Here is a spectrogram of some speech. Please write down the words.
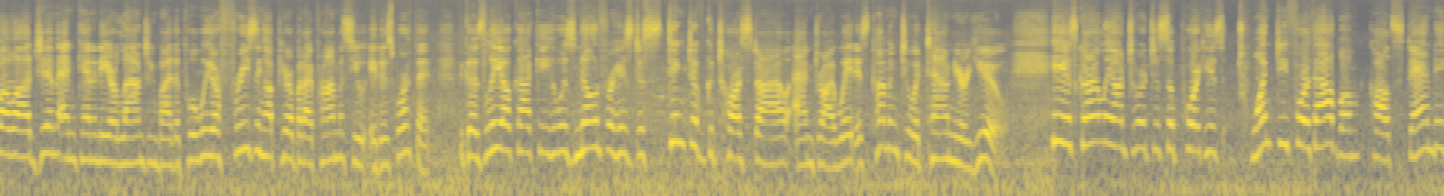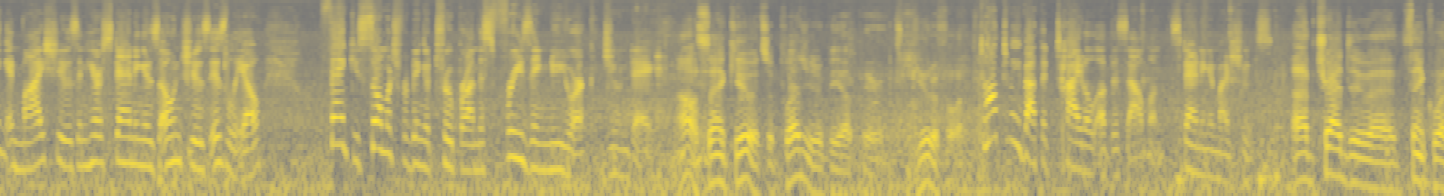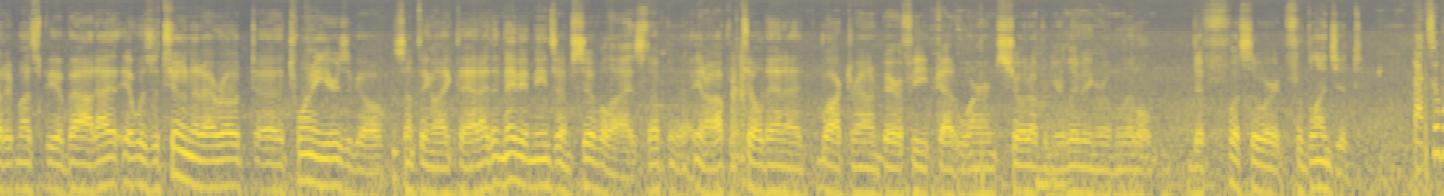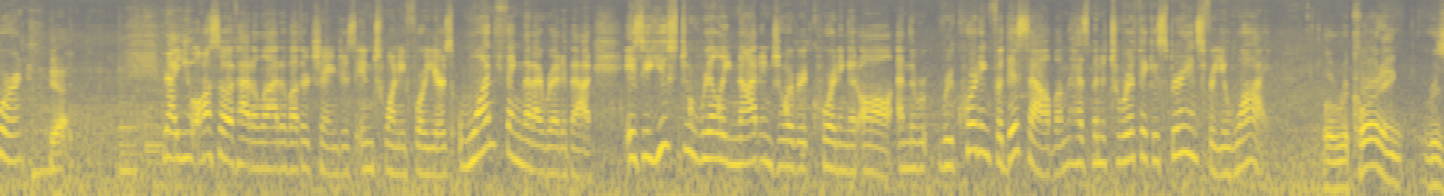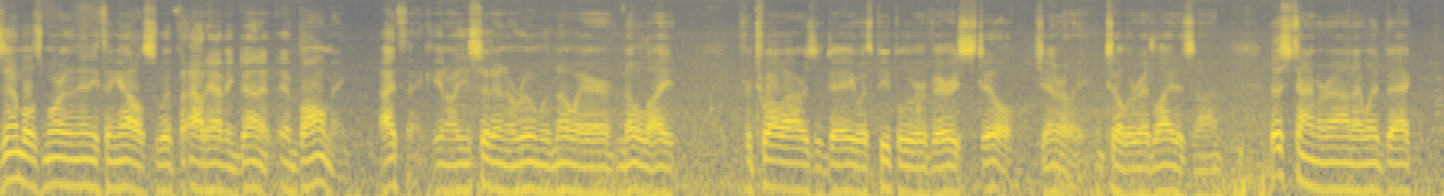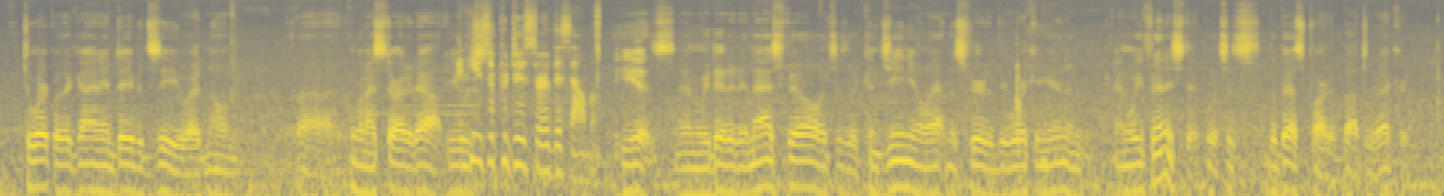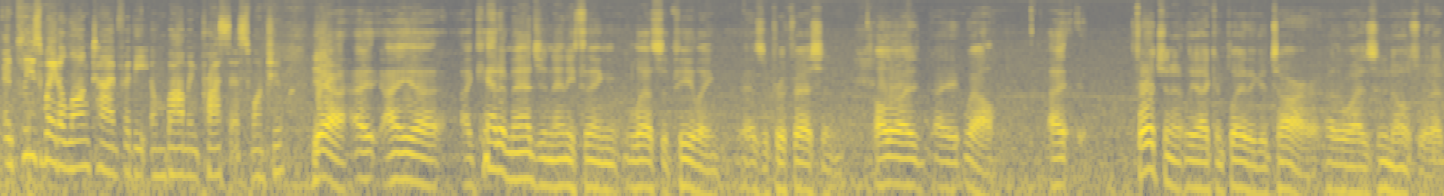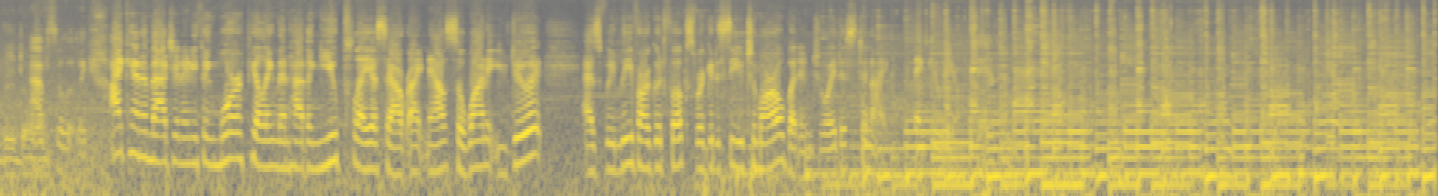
Well, while Jim and Kennedy are lounging by the pool, we are freezing up here, but I promise you it is worth it. Because Leo Kottke, who is known for his distinctive guitar style and dry wit, is coming to a town near you. He is currently on tour to support his 24th album called Standing in My Shoes, and here standing in his own shoes is Leo. Thank you so much for being a trooper on this freezing New York June day. Oh, thank you. It's a pleasure to be up here. It's beautiful. Talk to me about the title of this album, Standing in My Shoes. I've tried to uh, think what it must be about. I, it was a tune that I wrote uh, 20 years ago, something like that. I think maybe it means I'm civilized. Up, you know, up until then, I walked around bare feet, got worms, showed up in your living room a little. What's the word? Fablungent. That's a word. Yeah. Now, you also have had a lot of other changes in 24 years. One thing that I read about is you used to really not enjoy recording at all, and the re- recording for this album has been a terrific experience for you. Why? Well, recording resembles more than anything else, without having done it, embalming, I think. You know, you sit in a room with no air, no light, for 12 hours a day with people who are very still, generally, until the red light is on. This time around, I went back to work with a guy named David Z, who I'd known uh, when I started out. He and was, he's the producer of this album. He is, and we did it in Nashville, which is a congenial atmosphere to be working in, and, and we finished it, which is the best part about the record. And please wait a long time for the embalming process, won't you? Yeah, I I, uh, I can't imagine anything less appealing as a profession. Although I, I well, I Fortunately, I can play the guitar. Otherwise, who knows what I'd be doing. Absolutely. I can't imagine anything more appealing than having you play us out right now. So why don't you do it? As we leave our good folks, we're going to see you tomorrow, but enjoy this tonight. Thank you, you.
